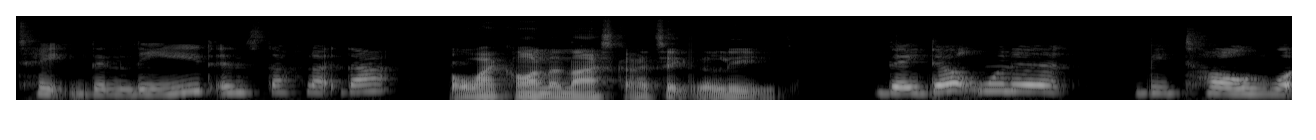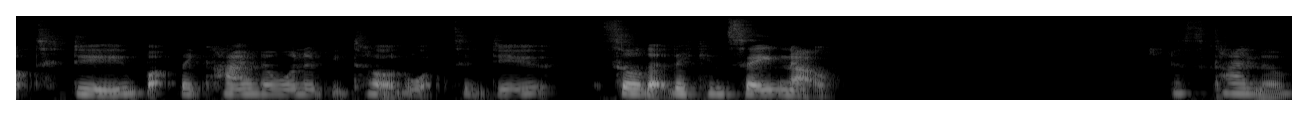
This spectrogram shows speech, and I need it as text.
take the lead and stuff like that. But why can't a nice guy take the lead? They don't want to be told what to do, but they kind of want to be told what to do so that they can say no. It's kind of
